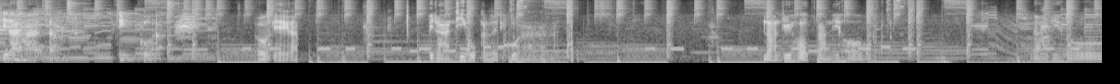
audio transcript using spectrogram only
ที่ได้มาสามสิบกว่า โอเคครับ ไปด่านที่หกกันเลยดีกว่าด่านที่หกด่านที่หกด่านที่หก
